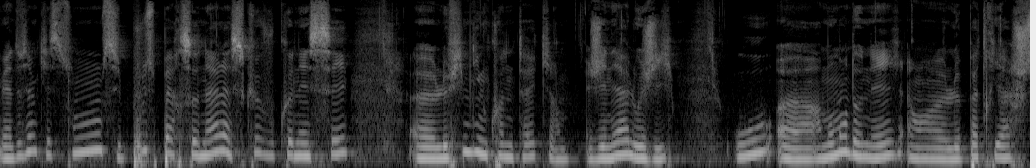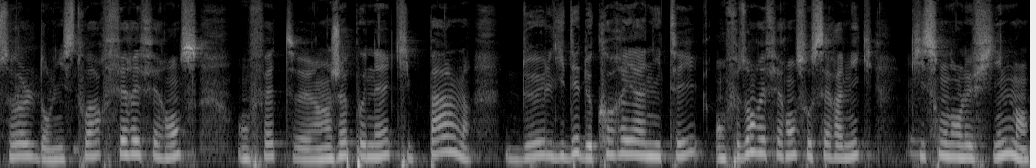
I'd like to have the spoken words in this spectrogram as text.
Et ma deuxième question, c'est plus personnel. Est-ce que vous connaissez euh, le film d'Incontech, Généalogie, où, euh, à un moment donné, le patriarche Sol, dans l'histoire, fait référence en fait à un japonais qui parle de l'idée de coréanité en faisant référence aux céramiques qui sont dans le film.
